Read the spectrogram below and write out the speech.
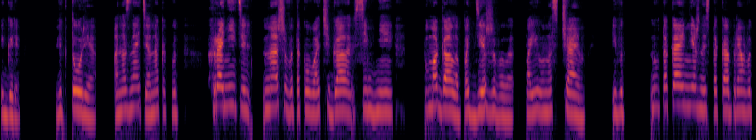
Игоря, Виктория. Она, знаете, она как вот хранитель нашего такого очага в 7 дней помогала, поддерживала, поила нас чаем. И вот, ну, такая нежность, такая прям вот,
